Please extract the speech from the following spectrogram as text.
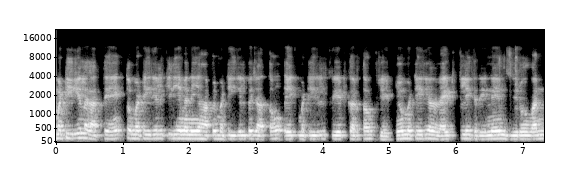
मटेरियल लगाते हैं। तो मटेरियल के लिए मैंने यहाँ पे मटेरियल पे जाता हूँ। एक मटेरियल क्रिएट करता हूँ। Create new material right click rename zero one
